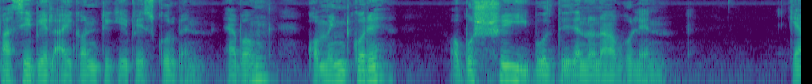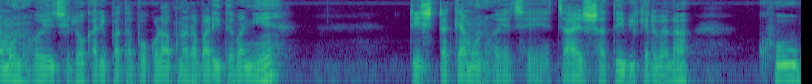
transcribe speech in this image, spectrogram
পাশে বেল আইকনটিকে প্রেস করবেন এবং কমেন্ট করে অবশ্যই বলতে যেন না ভোলেন। কেমন হয়েছিল? কারি পাতা পকোড়া আপনারা বাড়িতে বানিয়ে টেস্টটা কেমন হয়েছে? চায়ের সাথে বিকেলবেলা খুব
